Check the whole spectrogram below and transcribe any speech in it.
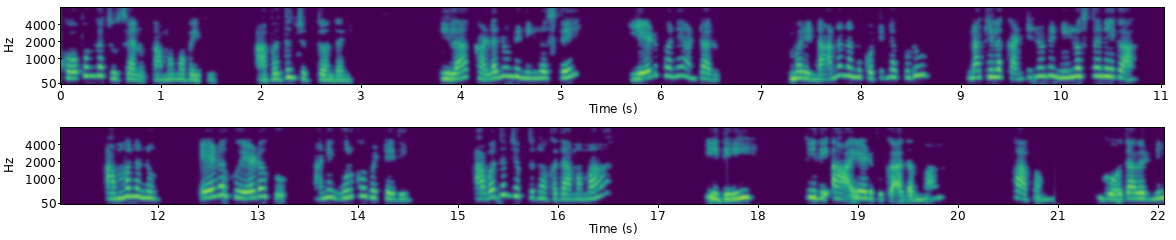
కోపంగా చూశాను అమ్మమ్మ వైపు. అబద్ధం చెప్తోందని. ఇలా కళ్ళ నుండి నీళ్ళొస్తే ఏడుపని అంటారు. మరి నాన్న నన్ను కొట్టినప్పుడు నాకిలా కంటి నుండి నీళ్ళొస్తేనేగా? అమ్మ నన్ను ఏడోకు ఏడోకు అని ఊరుకోబెట్టేది. అబద్ధం చెప్తున్నావు కదా అమ్మమ్మా. ఇది ఇది ఆ ఏడుపు కాదమ్మా. పాపం గోదావరిని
